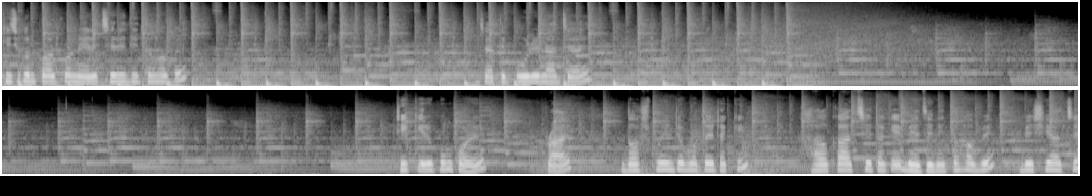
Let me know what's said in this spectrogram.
কিছুক্ষণ পর পর নেড়ে ছেড়ে দিতে হবে। যাতে পড়ে না যায়। ঠিক এরকম করে প্রায় দশ মিনিটের মতো এটাকে হালকা আছে এটাকে ভেজে নিতে হবে। বেশি আছে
